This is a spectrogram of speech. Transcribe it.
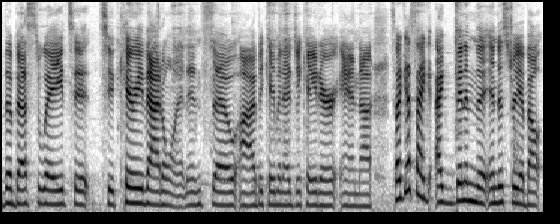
the best way to, to carry that on. And so uh, I became an educator. And uh, so I guess I, I've been in the industry about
